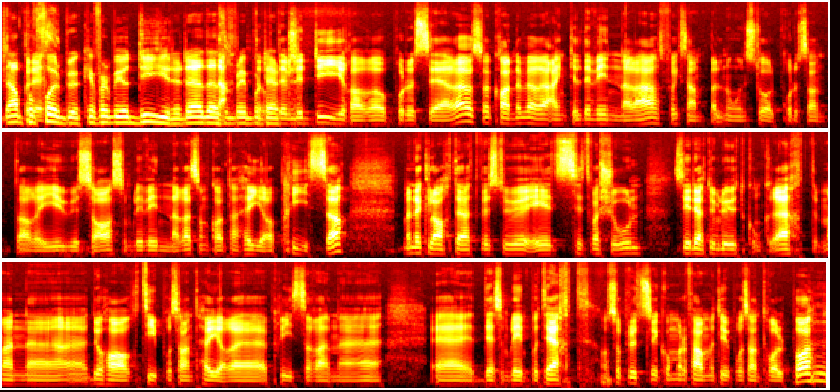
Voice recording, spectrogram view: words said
Ja, på det- forbruket, for det blir jo dyrere, det som blir importert. Det blir dyrere å produsere, og så kan det være enkelte vinnere her. F.eks. noen stålprodusenter i USA som blir vinnere, som kan ta høyere priser. Men det er klart det at hvis du er i en situasjon Si det at du blir utkonkurrert, men uh, du har 10% høyere priser enn eh, det som blir importert, og så plutselig kommer det 25% toll på. Eh,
